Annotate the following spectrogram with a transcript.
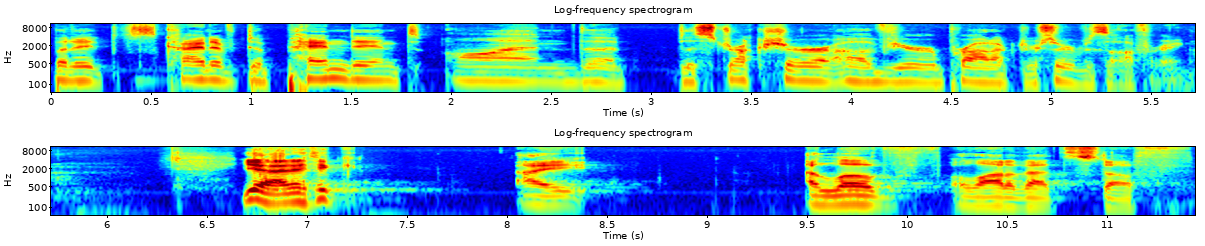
but it's kind of dependent on the the structure of your product or service offering. Yeah, and I think I I love a lot of that stuff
